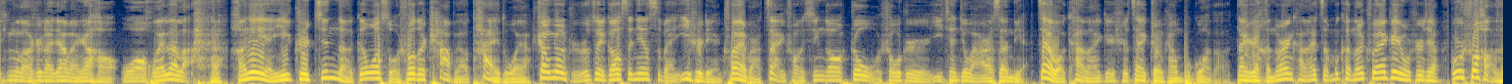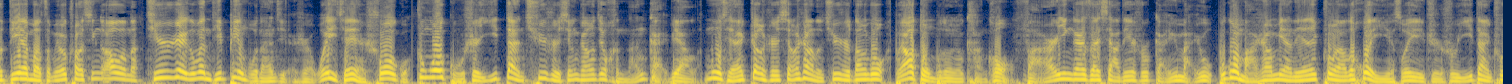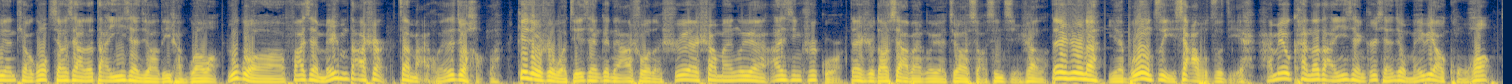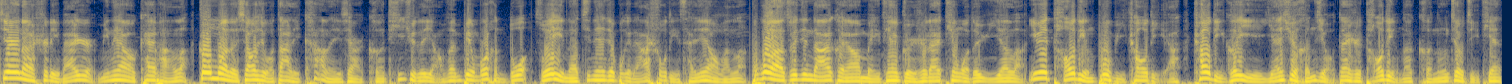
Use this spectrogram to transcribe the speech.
听众老师，大家晚上好，我回来了。行情演绎至今呢，跟我所说的差不了太多呀。上证指数最高三千四百一十点，创业板再创新高，周五收至一千九百二十三点。在我看来，这是再正常不过的了。但是很多人看来，怎么可能出现这种事情？不是说好的跌吗？怎么又创新高了呢？其实这个问题并不难解释。我以前也说过，中国股市一旦趋势形成，就很难改变了。目前正是向上的趋势当中，不要动不动就看空，反而应该在下跌时候敢于买入。不过马上面临重要的会议，所以指数一旦出现跳空向下的大阴线，就要离场观望。如果发现没什么大事儿，再买回来就好了。这就是我节前跟大家说的，十月上半个月安心吃股，但是到下半个月就要小心谨慎了。但是呢，也不用自己吓唬自己，还没有看到大阴线之前就没必要恐慌。今儿呢是礼拜日，明天要开盘了。周末的消息我大体看了一下，可提取的养分并不是很多，所以呢今天就不给大家梳理财经要闻了。不过最近大家可要每天准时来听我的语音了，因为逃顶不比抄底啊，抄底可以延续很久，但是逃顶呢可能就几天。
